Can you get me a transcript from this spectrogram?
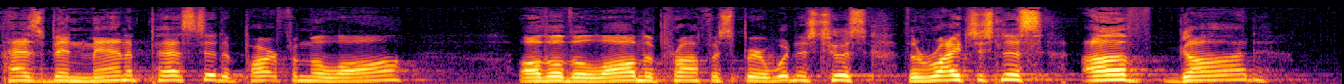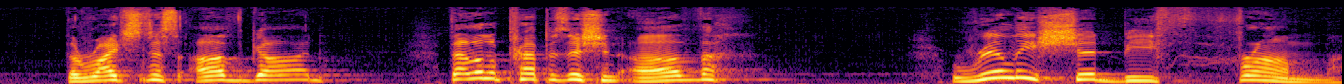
has been manifested apart from the law, although the law and the prophets bear witness to us, the righteousness of God, the righteousness of God, that little preposition of really should be from.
